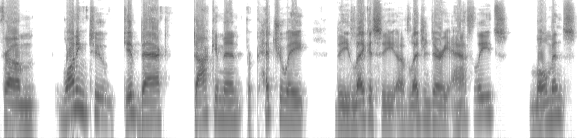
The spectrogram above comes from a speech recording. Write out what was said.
from wanting to give back, document, perpetuate the legacy of legendary athletes, moments,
